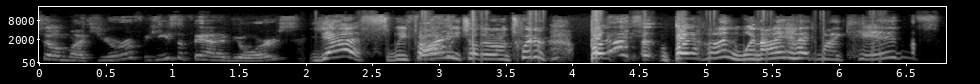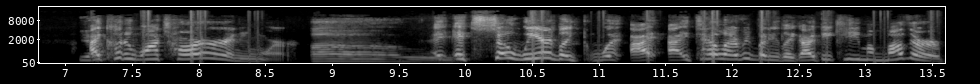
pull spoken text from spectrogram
so much. You're a, he's a fan of yours. Yes, we follow Right? each other on Twitter. But Yes. uh, but hun, when I had my kids, Yeah. I couldn't watch horror anymore. Oh. It's so weird. Like what I I tell everybody, like I became a mother,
